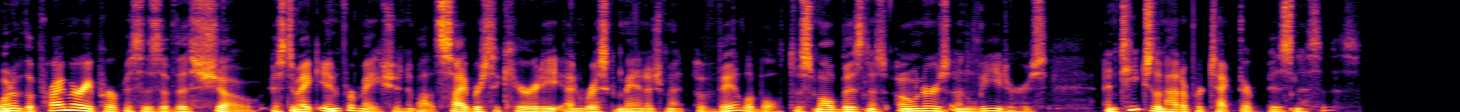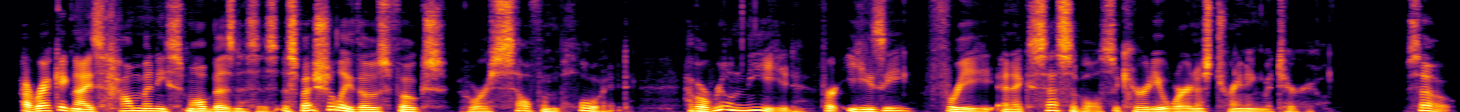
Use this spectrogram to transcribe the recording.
One of the primary purposes of this show is to make information about cybersecurity and risk management available to small business owners and leaders and teach them how to protect their businesses. I recognize how many small businesses, especially those folks who are self employed, have a real need for easy, free, and accessible security awareness training material. So,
